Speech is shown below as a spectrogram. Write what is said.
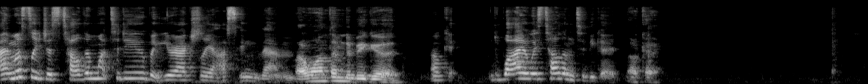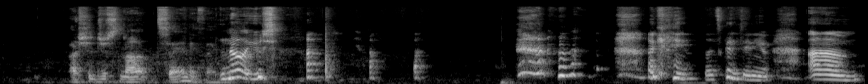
I mostly just tell them what to do, but you're actually asking them. I want them to be good Okay. Well, I always tell them to be good. okay I should just not say anything No, you should. okay, let's continue. Um,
